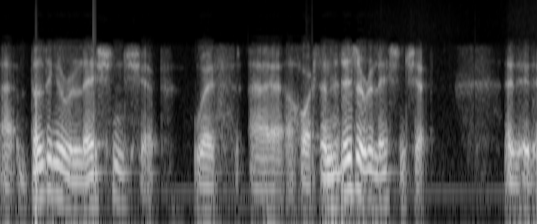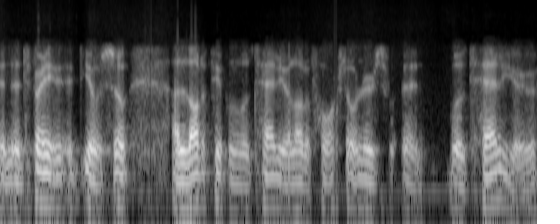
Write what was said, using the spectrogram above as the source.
uh, building a relationship with uh, a horse, and it is a relationship. And, it, and, it's very, you know, so a lot of people will tell you, a lot of horse owners uh, will tell you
